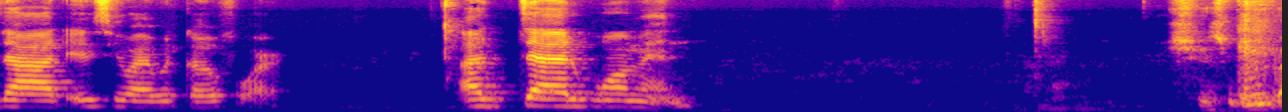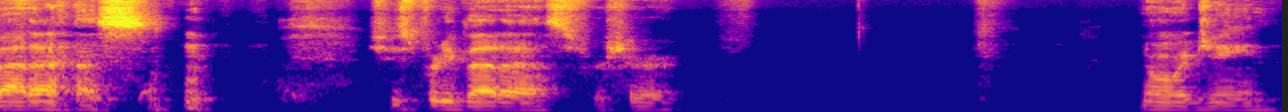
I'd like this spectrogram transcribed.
that is who I would go for. A dead woman. She was pretty badass. She's pretty badass for sure. Norma Jean.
